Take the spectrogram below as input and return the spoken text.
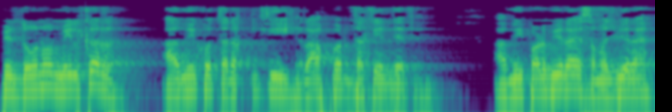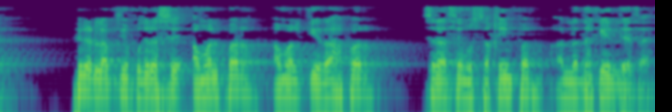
پھر دونوں مل کر آدمی کو ترقی کی راہ پر دھکیل دیتے۔ آدمی پڑھ بھی رہا ہے، سمجھ بھی رہا ہے۔ پھر اللہ اپنی قدرت سے عمل پر، عمل کی راہ پر سراط مستقیم پر اللہ دھکیل دیتا ہے،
